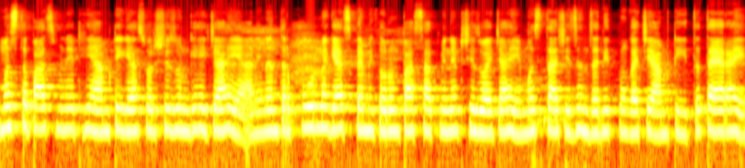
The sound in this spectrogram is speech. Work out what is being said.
मस्त पाच मिनिट ही आमटी गॅसवर शिजून घ्यायची आहे आणि नंतर पूर्ण गॅस कमी करून पाच सात मिनिट शिजवायची आहे. मस्त अशी झणझणीत मुगाची आमटी इथं तयार आहे.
